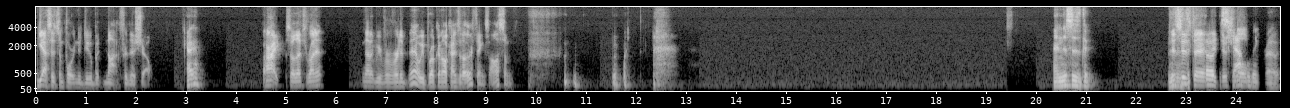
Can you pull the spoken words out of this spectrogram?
yes, it's important to do, but not for this show. Okay. All right, so let's run it. Now that we've reverted, yeah, we've broken all kinds of other things. Awesome. And this is the this, this is, is, the, the additional scaffolding code.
